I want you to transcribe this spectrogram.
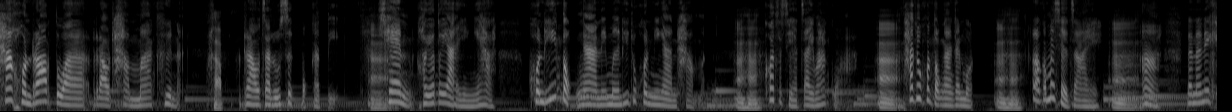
ถ้าคนรอบตัวเราทำมากขึ้นอะครับเราจะรู้สึกปกติอ่าเช่นเขายกตัวอย่างอย่างนี้ค่ะ คนที่ตกงานในเมืองที่ทุกคนมีงานทำอะอ่าฮะก็จะเสียใจมากกว่าอ่าถ้าทุกคนตกงานกันหมดอ่าฮะเราก็ไม่เสียใจอ่าอ่าดังนั้นในเค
